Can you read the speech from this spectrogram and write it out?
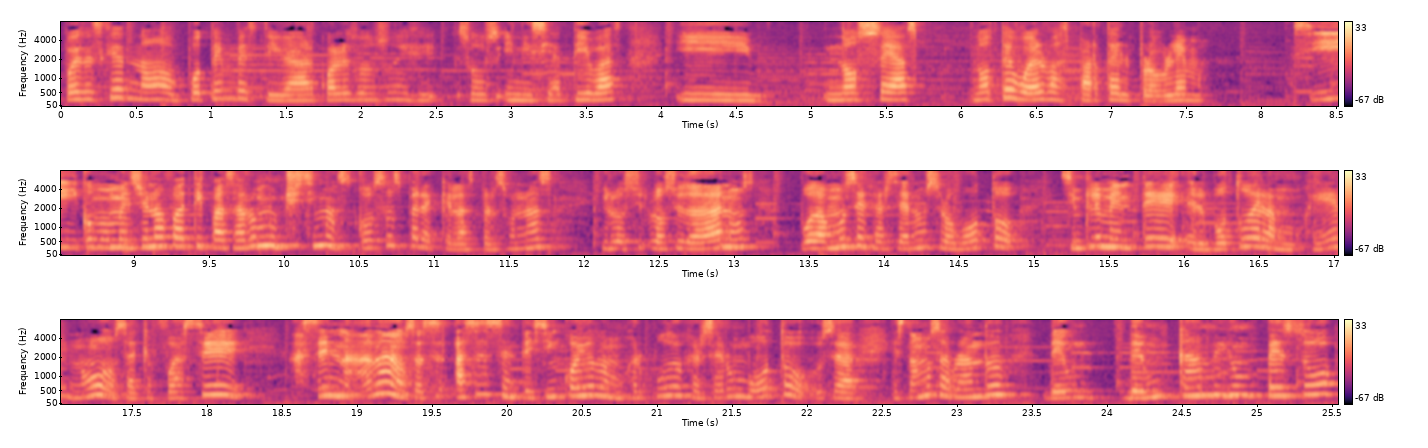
Pues es que no, ponte investigar cuáles son sus, sus iniciativas y no seas, no te vuelvas parte del problema. Sí, como menciona Fati, pasaron muchísimas cosas para que las personas y los, ciudadanos podamos ejercer nuestro voto. Simplemente el voto de la mujer, ¿no? O sea, que fue hace, hace nada. O sea, hace 65 años la mujer pudo ejercer un voto. O sea, estamos hablando de un, de un cambio y un peso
